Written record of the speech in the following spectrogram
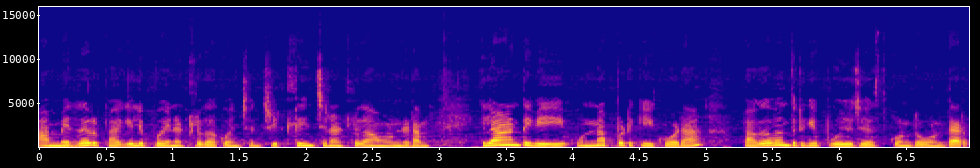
ఆ మిర్రర్ పగిలిపోయినట్లుగా కొంచెం చిట్లించినట్లుగా ఉండడం. ఇలాంటివి ఉన్నప్పటికీ కూడా భగవంతుడికి పూజ చేసుకుంటూ ఉంటారు.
